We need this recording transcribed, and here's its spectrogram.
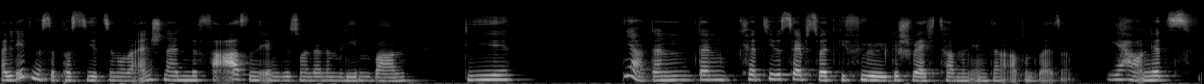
Erlebnisse passiert sind oder einschneidende Phasen irgendwie so in deinem Leben waren, die ja, dein, dein kreatives Selbstwertgefühl geschwächt haben in irgendeiner Art und Weise. Ja, und jetzt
